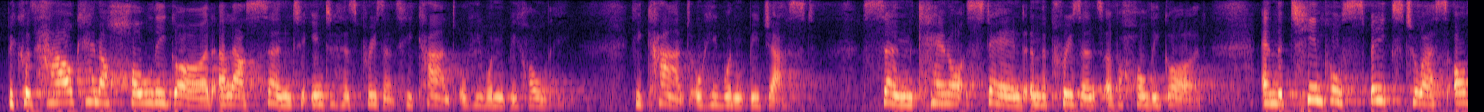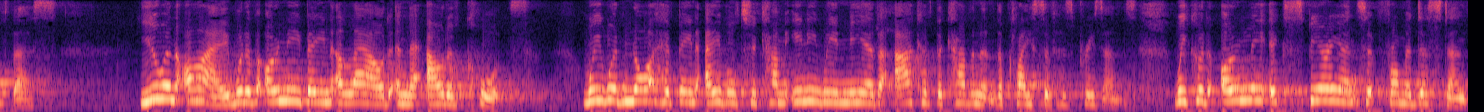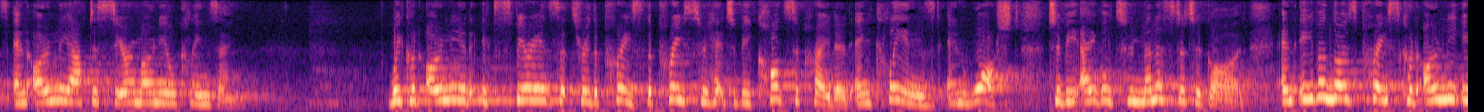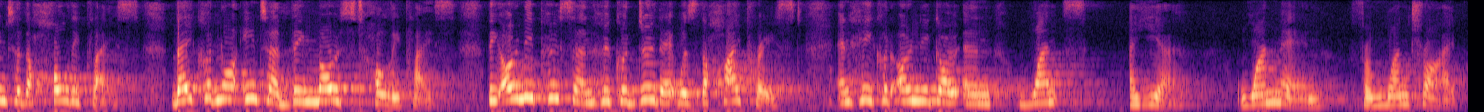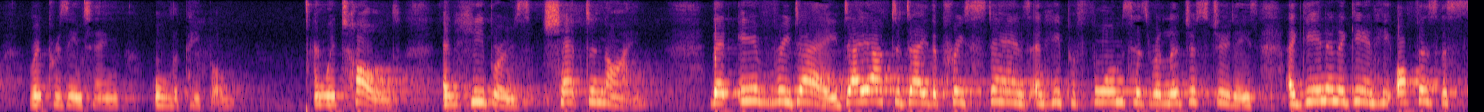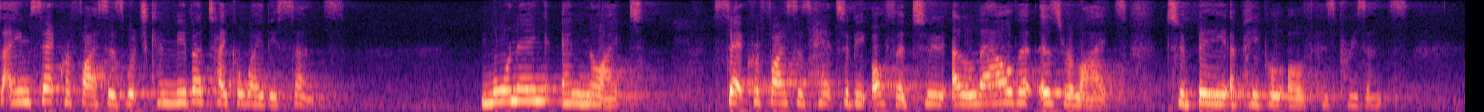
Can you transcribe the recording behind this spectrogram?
Because how can a holy God allow sin to enter his presence? He can't, or he wouldn't be holy. He can't, or he wouldn't be just. Sin cannot stand in the presence of a holy God. And the temple speaks to us of this. You and I would have only been allowed in the out of courts we would not have been able to come anywhere near the Ark of the Covenant, the place of His presence. We could only experience it from a distance and only after ceremonial cleansing. We could only experience it through the priests, the priests who had to be consecrated and cleansed and washed to be able to minister to God. And even those priests could only enter the holy place. They could not enter the most holy place. The only person who could do that was the high priest, and he could only go in once a year. One man from one tribe representing all the people. And we're told in Hebrews chapter 9 that every day, day after day, the priest stands and he performs his religious duties. Again and again, he offers the same sacrifices which can never take away their sins. Morning and night, sacrifices had to be offered to allow the Israelites to be a people of his presence.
